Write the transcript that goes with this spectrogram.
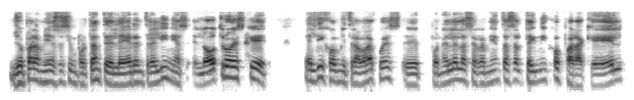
Yo para mí eso es importante, leer entre líneas. Lo otro es que él dijo, mi trabajo es ponerle las herramientas al técnico para que él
